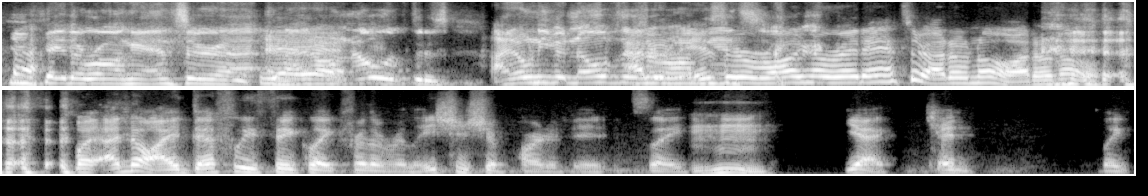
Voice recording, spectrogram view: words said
you say the wrong answer, uh, Yeah, I don't know if there's. I don't even know if there's a wrong is answer. there a wrong or right answer? I don't know. I don't know. but I know I definitely think like for the relationship part of it, it's like, Mhm. yeah, can like,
